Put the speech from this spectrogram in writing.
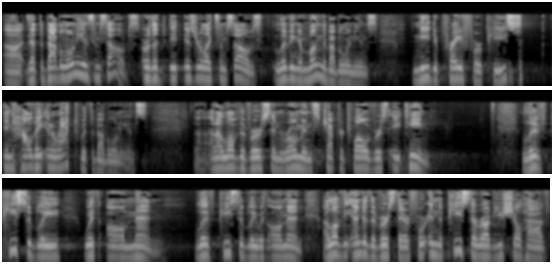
uh, that the Babylonians themselves, or the Israelites themselves living among the Babylonians, need to pray for peace in how they interact with the Babylonians. Uh, and I love the verse in Romans chapter 12, verse 18. Live peaceably with all men. Live peaceably with all men. I love the end of the verse there. For in the peace thereof you shall have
